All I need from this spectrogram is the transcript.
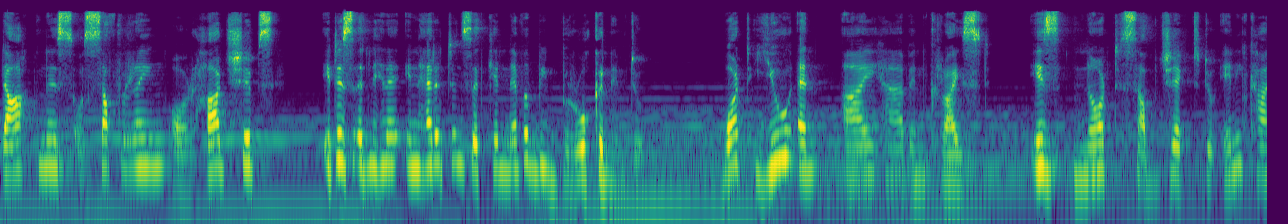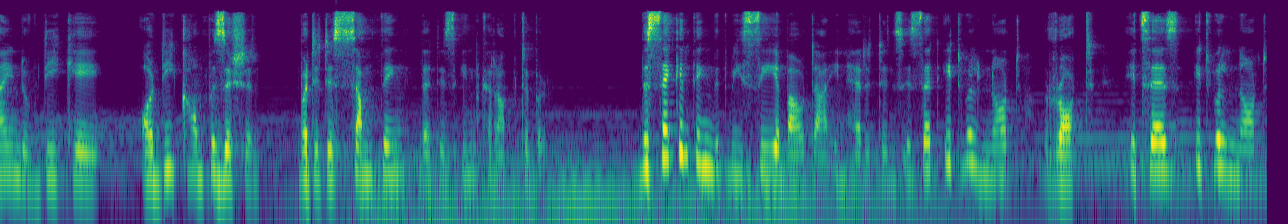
darkness or suffering or hardships. It is an inheritance that can never be broken into. What you and I have in Christ is not subject to any kind of decay or decomposition but it is something that is incorruptible. The second thing that we see about our inheritance is that it will not rot. It says it will not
